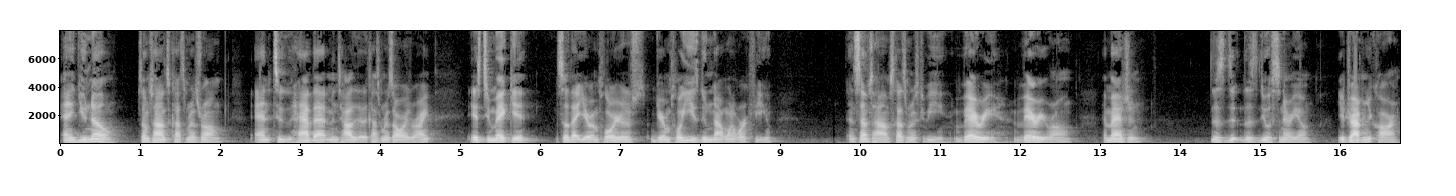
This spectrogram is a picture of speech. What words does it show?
and you know sometimes the customer is wrong and to have that mentality that the customer is always right is to make it so that your employers, your employees do not want to work for you. And sometimes customers could be very, very wrong. Imagine this this do a scenario. You're driving your car,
